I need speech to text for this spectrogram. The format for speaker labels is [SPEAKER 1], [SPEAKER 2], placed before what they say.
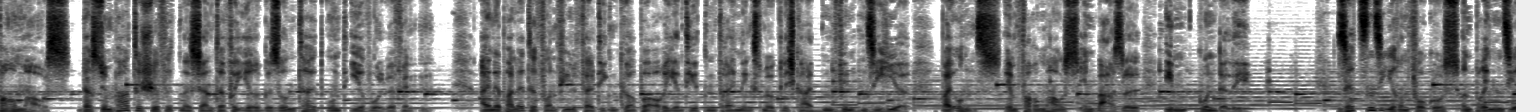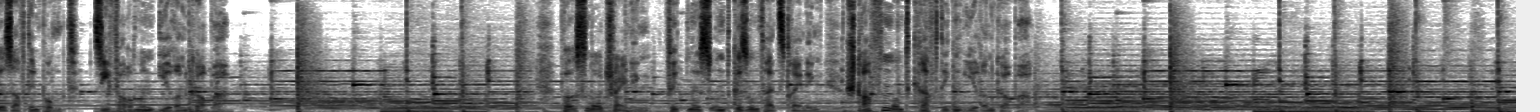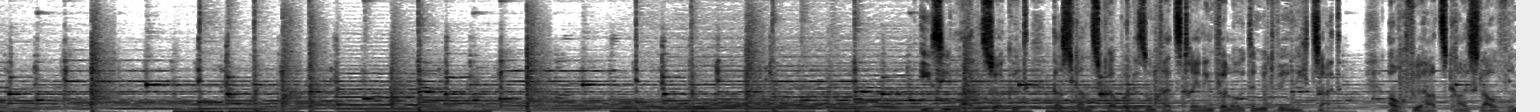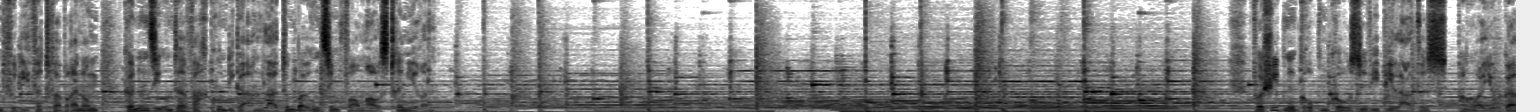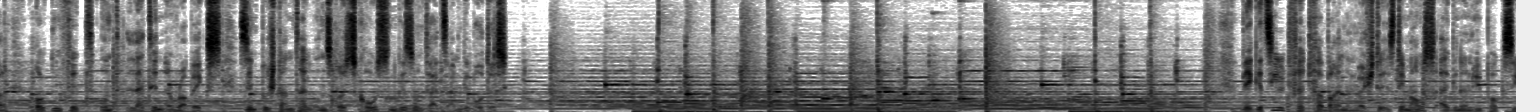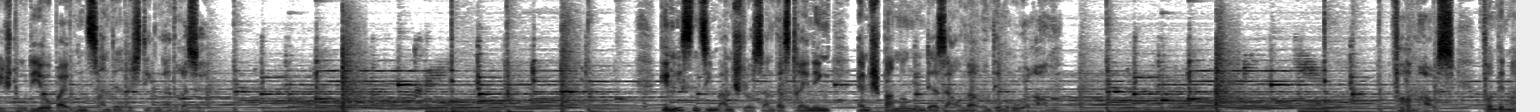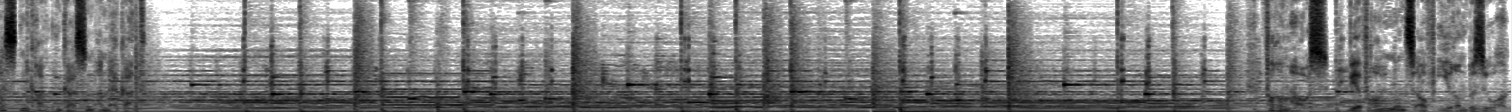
[SPEAKER 1] Formhaus, das sympathische Fitnesscenter für Ihre Gesundheit und Ihr Wohlbefinden. Eine Palette von vielfältigen körperorientierten Trainingsmöglichkeiten finden Sie hier, bei uns, im Formhaus in Basel, im Gundeli. Setzen Sie Ihren Fokus und bringen Sie es auf den Punkt. Sie formen Ihren Körper. Personal Training, Fitness- und Gesundheitstraining straffen und kräftigen Ihren Körper. Easy Line Circuit, das Ganzkörper-Gesundheitstraining für Leute mit wenig Zeit. Auch für Herz-Kreislauf und für die Fettverbrennung können Sie unter fachkundiger Anleitung bei uns im Formhaus trainieren. Verschiedene Gruppenkurse wie Pilates, Power Yoga, Rückenfit und Latin Aerobics sind Bestandteil unseres großen Gesundheitsangebotes. Wer gezielt Fett verbrennen möchte, ist im hauseigenen Hypoxie-Studio bei uns an der richtigen Adresse. Genießen Sie im Anschluss an das Training Entspannung in der Sauna und im Ruheraum. Formhaus, von den meisten Krankenkassen anerkannt. Formhaus, wir freuen uns auf Ihren Besuch.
